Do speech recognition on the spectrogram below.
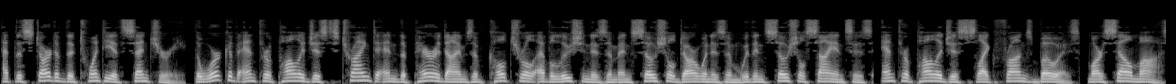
At the start of the 20th century, the work of anthropologists trying to end the paradigms of cultural evolutionism and social Darwinism within social sciences, anthropologists like Franz Boas, Marcel Mauss,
